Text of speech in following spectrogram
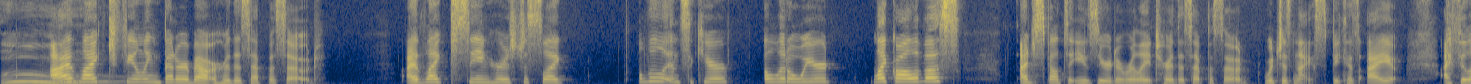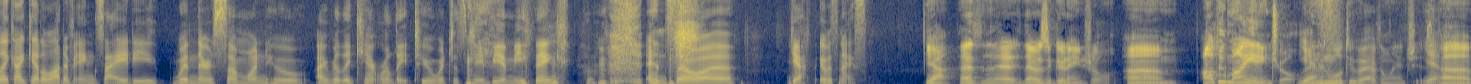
Ooh. I liked feeling better about her this episode. I liked seeing her as just like a little insecure, a little weird, like all of us. I just felt it easier to relate to her this episode, which is nice because I I feel like I get a lot of anxiety when there's someone who I really can't relate to, which is maybe a me thing. and so uh yeah, it was nice. Yeah, that's, that, that was a good angel. Um, I'll do my angel, Yes. and then we'll do avalanches. Yeah. Uh,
